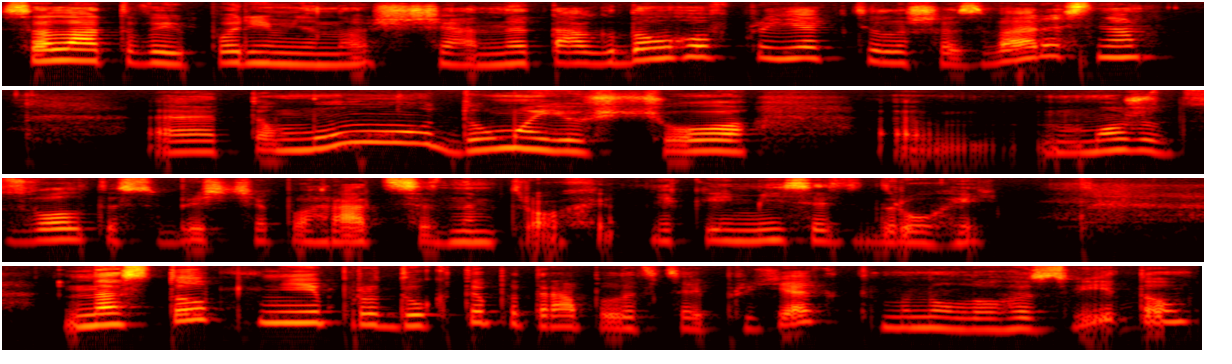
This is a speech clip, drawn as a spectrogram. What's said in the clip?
Салатовий порівняно ще не так довго в проєкті, лише з вересня. Е, Тому думаю, що е, можу дозволити собі ще погратися з ним трохи, який місяць другий. Наступні продукти потрапили в цей проєкт минулого звіту.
